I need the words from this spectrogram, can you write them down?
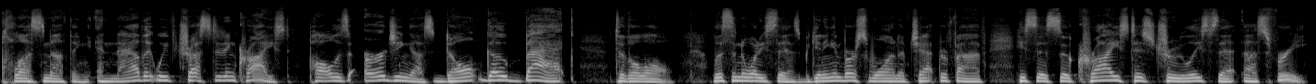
plus nothing. And now that we've trusted in Christ, Paul is urging us don't go back to the law. Listen to what he says, beginning in verse 1 of chapter 5. He says, So Christ has truly set us free.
